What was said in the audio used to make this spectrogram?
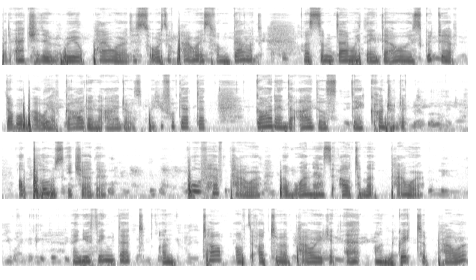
but actually the real power, the source of power is from God. But sometimes we think that oh it's good to have double power, we have God and idols. But you forget that God and the idols they contradict oppose each other. Both have power, but one has the ultimate power. And you think that on top of the ultimate power you can add on greater power?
